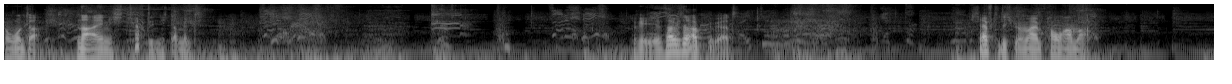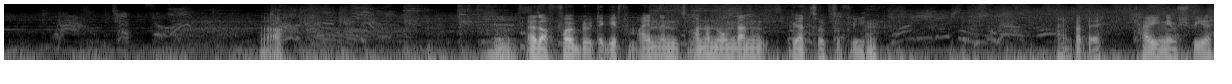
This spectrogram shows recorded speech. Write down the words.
runter. Nein, ich treffe dich nicht damit. Okay, jetzt habe ich da abgewehrt. Ich dich mit meinem Powerhammer. Ja. Also voll blöd. Der geht vom einen Ende zum anderen, um dann wieder zurück zu fliegen. Mein Gott, ey. Kai in dem Spiel.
